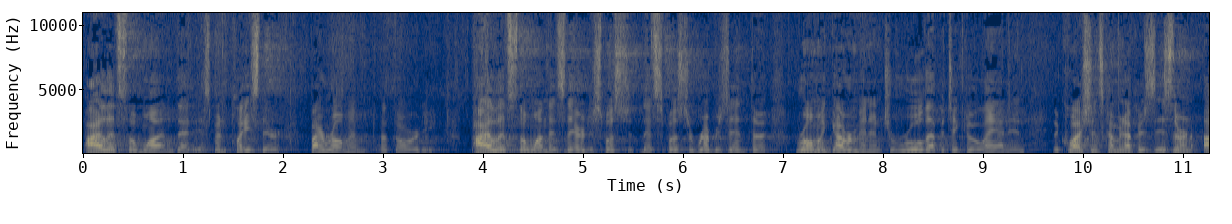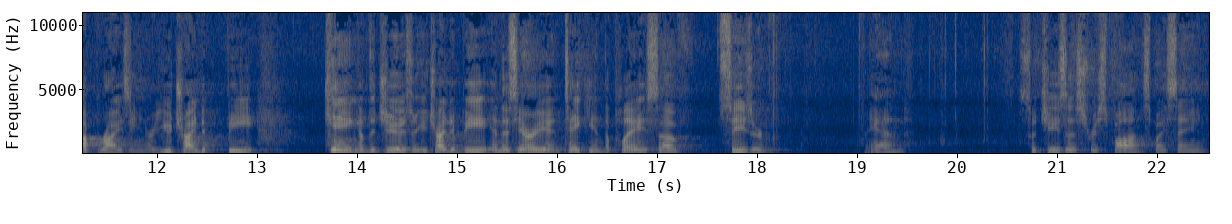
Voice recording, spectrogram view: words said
Pilate's the one that has been placed there by Roman authority. Pilate's the one that's there to, supposed to, that's supposed to represent the Roman government and to rule that particular land. And the question questions coming up is Is there an uprising? Are you trying to be king of the Jews? Are you trying to be in this area and taking the place of Caesar? And so Jesus responds by saying,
